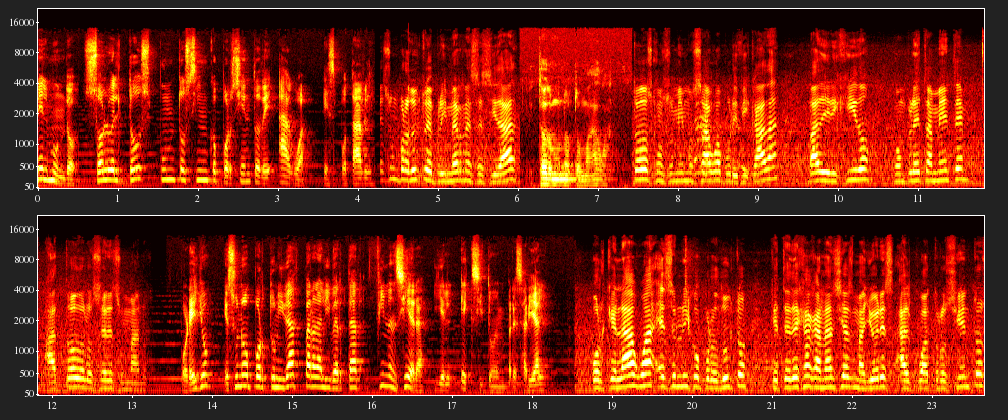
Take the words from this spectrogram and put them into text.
el mundo, solo el 2.5% de agua es potable. Es un producto de primer necesidad. Todo el mundo toma agua. Todos consumimos agua purificada. Va dirigido completamente a todos los seres humanos. Por ello, es una oportunidad para la libertad financiera y el éxito empresarial. Porque el agua es el único producto que te deja ganancias mayores al 400%.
